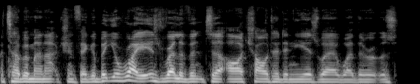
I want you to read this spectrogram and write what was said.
a Turbo Man action figure. But you're right; it is relevant to our childhood in years where whether it was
